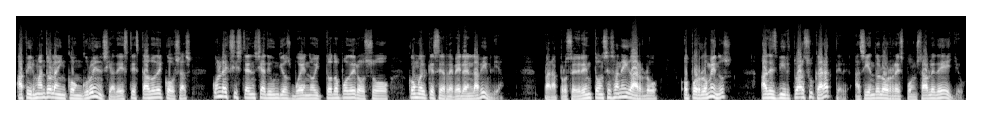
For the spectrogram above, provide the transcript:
afirmando la incongruencia de este estado de cosas con la existencia de un Dios bueno y todopoderoso como el que se revela en la Biblia, para proceder entonces a negarlo, o por lo menos a desvirtuar su carácter, haciéndolo responsable de ello,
